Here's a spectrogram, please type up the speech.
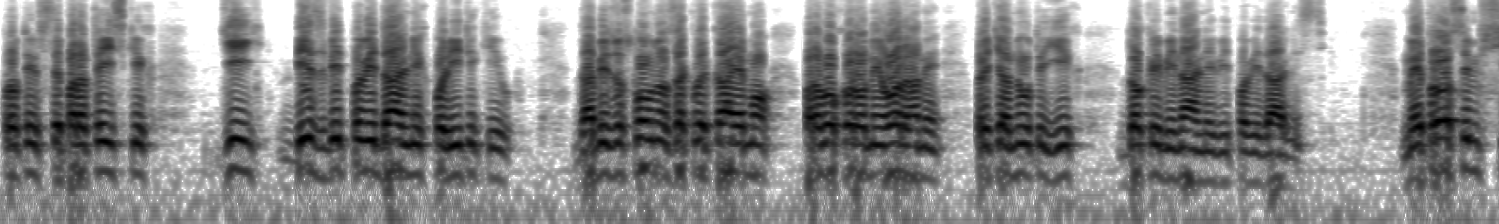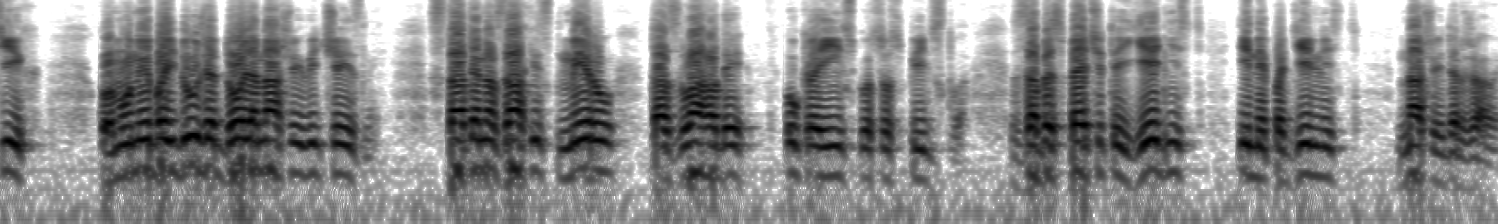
проти сепаратистських дій безвідповідальних політиків та безусловно закликаємо правоохоронні органи притягнути їх до кримінальної відповідальності. Ми просимо всіх, кому не байдуже доля нашої вітчизни, стати на захист миру та злагоди українського суспільства, забезпечити єдність і неподільність нашої держави.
